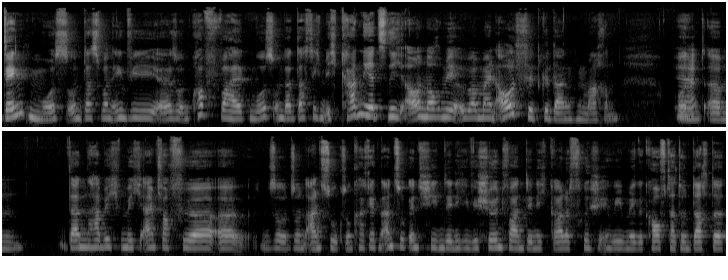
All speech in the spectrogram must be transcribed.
denken muss und das man irgendwie äh, so im Kopf behalten muss. Und da dachte ich mir, ich kann jetzt nicht auch noch mir über mein Outfit Gedanken machen. Ja. Und ähm, dann habe ich mich einfach für äh, so, so einen Anzug, so einen karierten Anzug entschieden, den ich irgendwie schön fand, den ich gerade frisch irgendwie mir gekauft hatte und dachte,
